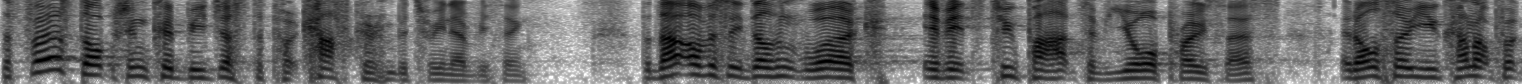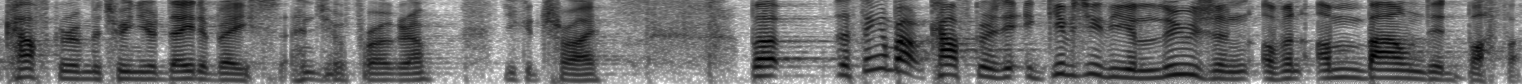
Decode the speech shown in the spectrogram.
The first option could be just to put Kafka in between everything. But that obviously doesn't work if it's two parts of your process. And also, you cannot put Kafka in between your database and your program. You could try. But the thing about Kafka is it gives you the illusion of an unbounded buffer.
